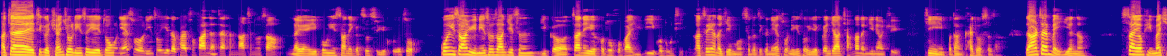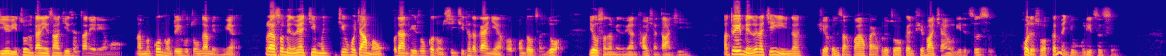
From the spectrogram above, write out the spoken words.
那在这个全球零售业中，连锁零售业的快速发展，在很大程度上来源于供应商的一个支持与合作。供应商与零售商结成一个战略合作伙伴与利益共同体。那这样的结盟，使得这个连锁零售业更加强大的力量去经营，不断开拓市场。然而在美业呢，上游品牌企业与中游代理商结成战略联盟，那么共同对付终端美容院。为了使美容院进门进货加盟，不但推出各种新奇特的概念和空头承诺，又使得美容院掏钱大吉。那对于美容院的经营呢？却很少关怀，或者说更缺乏强有力的支持，或者说根本就无力支持。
